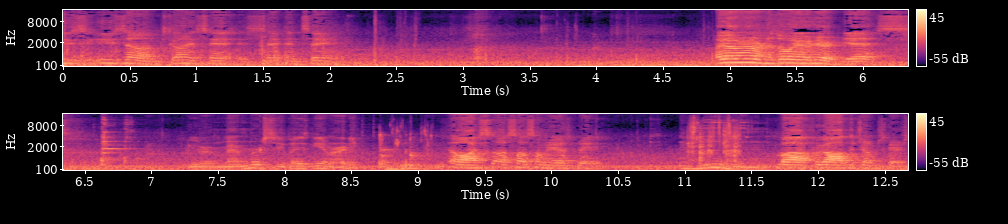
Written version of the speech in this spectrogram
He's, he's um, going insane- insane. Oh, no, no, no, there's oil here. Yes. You remember? So you played this game already? Oh, I saw, I saw somebody else play it. Mm. But I forgot all the jump scares.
